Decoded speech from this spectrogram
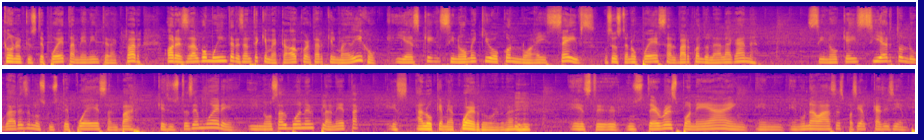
con el que usted puede también interactuar. Ahora, eso es algo muy interesante que me acabo de acordar que el MAE dijo, y es que si no me equivoco no hay saves, o sea, usted no puede salvar cuando le da la gana, sino que hay ciertos lugares en los que usted puede salvar, que si usted se muere y no salvó en el planeta, es a lo que me acuerdo, ¿verdad? este, usted responea en, en, una base espacial casi siempre.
